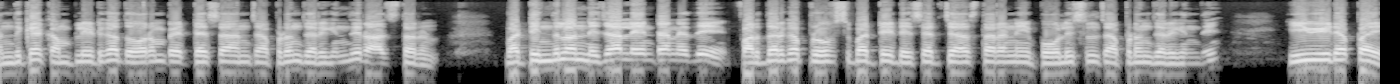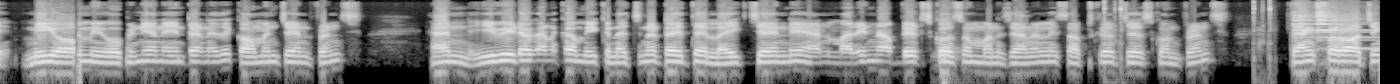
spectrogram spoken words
అందుకే కంప్లీట్గా దూరం పెట్టేశా అని చెప్పడం జరిగింది రాజ్ తరుణ్. బట్ ఇందులో నిజాలు ఏంటనేది ఫర్దర్గా ప్రూఫ్స్ బట్టి డిసైడ్ చేస్తారని పోలీసులు చెప్పడం జరిగింది. ఈ వీడియోపై మీ మీ ఒపీనియన్ ఏంటనేది కామెంట్ చేయండి ఫ్రెండ్స్. అండ్ ఈ వీడియో కనుక మీకు నచ్చినట్టయితే లైక్ చేయండి అండ్ మరిన్ని అప్డేట్స్ కోసం మన ఛానల్ని సబ్స్క్రైబ్ చేసుకోండి ఫ్రెండ్స్. థ్యాంక్స్ ఫర్ వాచింగ్.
